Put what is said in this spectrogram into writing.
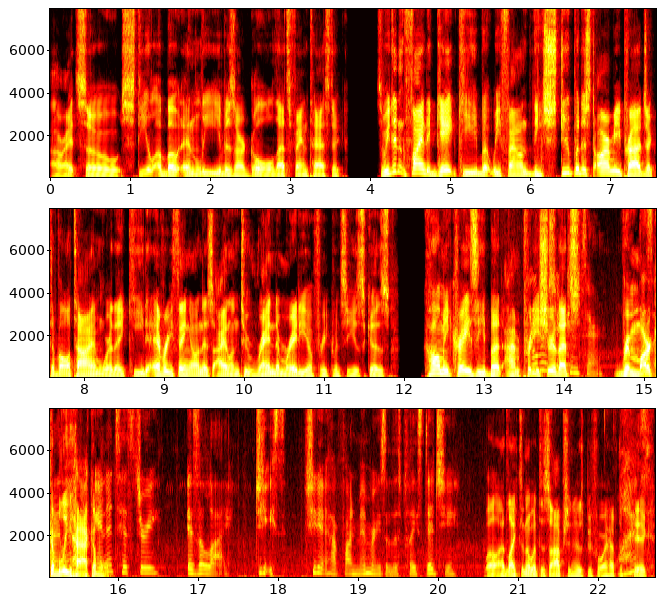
All right, so steal a boat and leave is our goal. That's fantastic. So we didn't find a gate key, but we found the stupidest army project of all time where they keyed everything on this island to random radio frequencies because call me crazy, but I'm pretty sure that's concern? remarkably hackable. And its history is a lie. Jeez, she didn't have fond memories of this place, did she? Well, I'd like to know what this option is before I have to What? pick.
